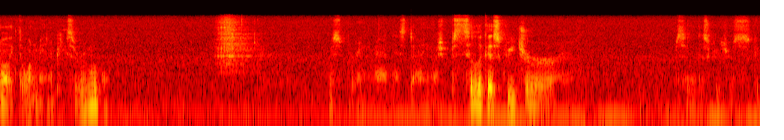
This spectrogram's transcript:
I like the one mana piece of removal. Whispering Madness, Dying Wish, Basilica Screecher. Basilica Screecher's good.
